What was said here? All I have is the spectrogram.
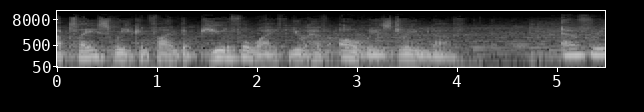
a place where you can find the beautiful wife you have always dreamed of. Every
